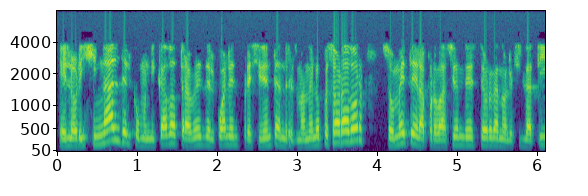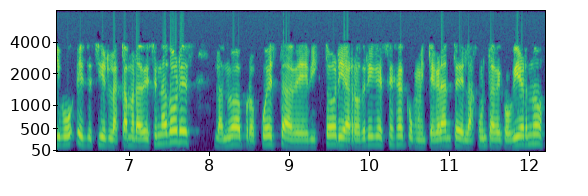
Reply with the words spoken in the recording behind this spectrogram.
el original del comunicado a través del cual el presidente Andrés Manuel López Obrador somete la aprobación de este órgano legislativo, es decir, la Cámara de Senadores, la nueva propuesta de Victoria Rodríguez Ceja como integrante de la Junta de Gobierno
